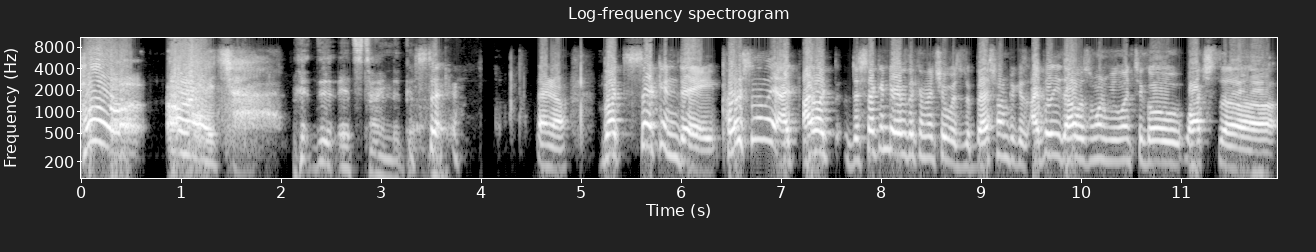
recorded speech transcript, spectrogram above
All right. it's time to go. I know. But second day, personally, I, I like the second day of the convention was the best one because I believe that was when we went to go watch the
